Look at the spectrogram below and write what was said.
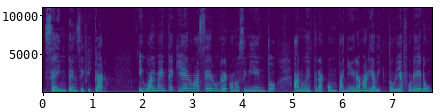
se intensificaron. Igualmente quiero hacer un reconocimiento a nuestra compañera María Victoria Forero,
